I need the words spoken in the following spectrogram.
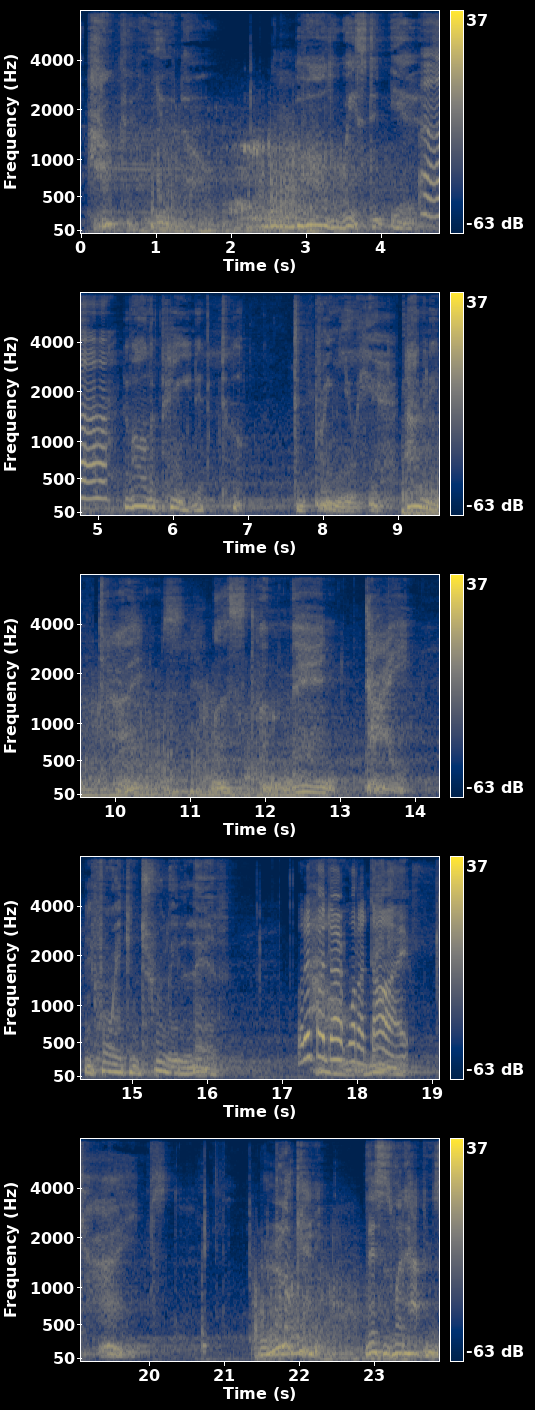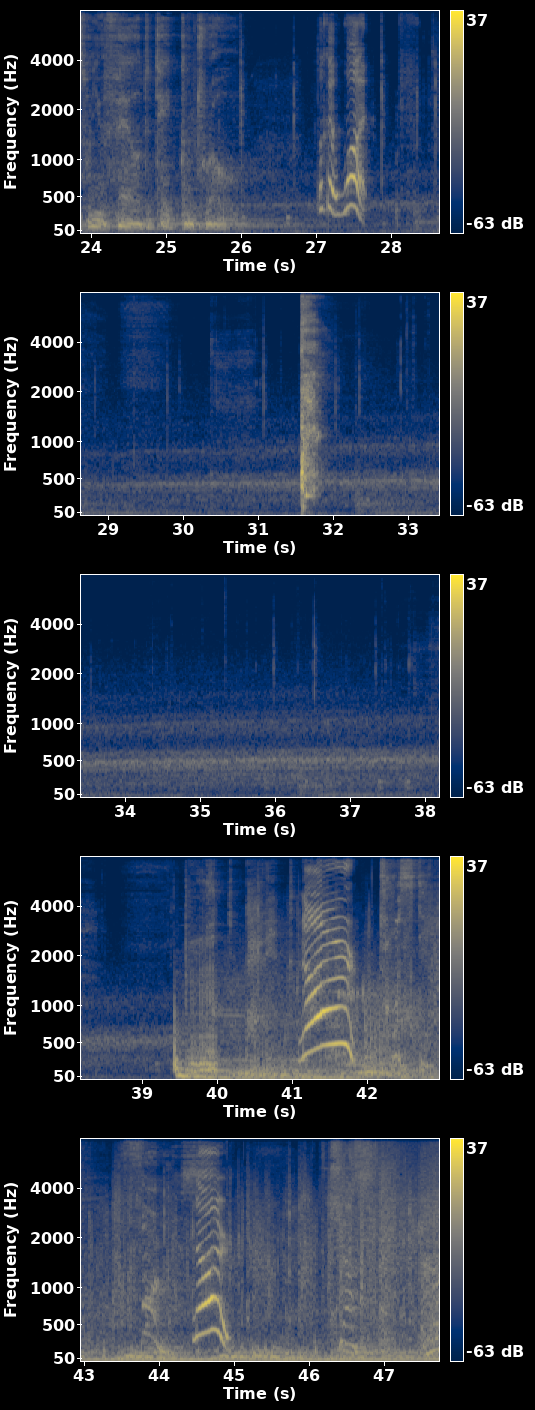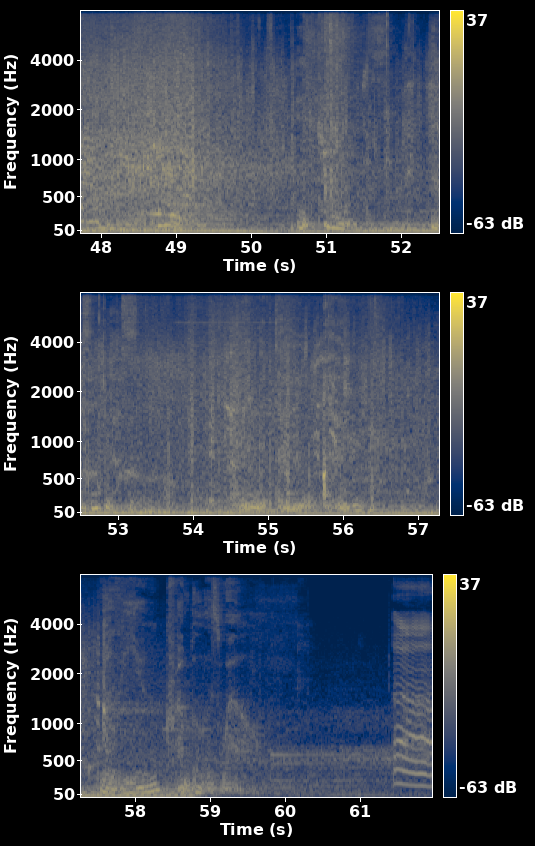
How could you know? Of all the wasted years, Uh, of all the pain it took to bring you here, how many times must a man die before he can truly live? what if I don't want to die? times. Look at it. This is what happens when you fail to take control. Look at what? Look at it. No! Twisted. Formless. No!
